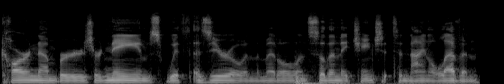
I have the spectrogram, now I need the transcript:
car numbers or names with a zero in the middle, and so then they changed it to 911.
